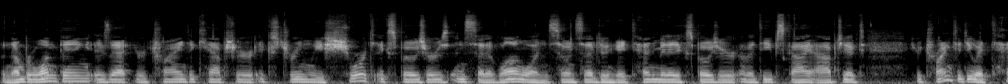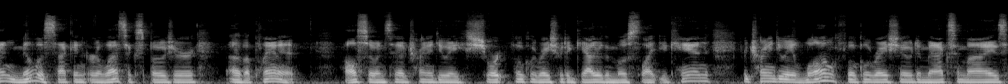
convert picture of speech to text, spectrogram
The number one thing is that you're trying to capture extremely short exposures instead of long ones. So instead of doing a 10 minute exposure of a deep sky object, you're trying to do a 10 millisecond or less exposure of a planet. Also, instead of trying to do a short focal ratio to gather the most light you can, you're trying to do a long focal ratio to maximize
